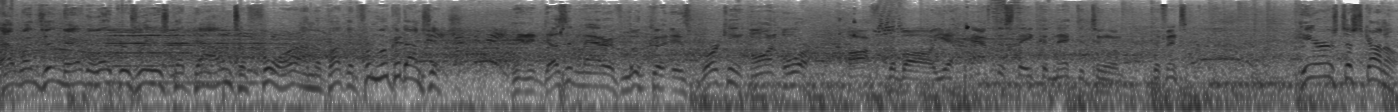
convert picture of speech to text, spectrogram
That one's in there. The Lakers lead is cut down to four on the bucket from Luka Doncic. And it doesn't matter if Luka is working on or off the ball. You have to stay connected to him defensively. Here's Toscano.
